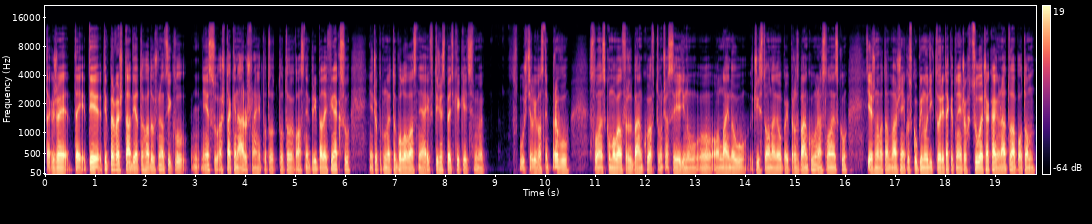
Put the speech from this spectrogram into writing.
takže tie, tie prvé štádia toho adopčného cyklu nie sú až také náročné. Toto, toto vlastne prípad aj Finaxu, niečo potom to bolo vlastne aj v 365, keď sme spúšťali vlastne prvú slovenskú Mobile First banku a v tom čase jedinú online, čisto online Papers banku na Slovensku. Tiež znova tam máš nejakú skupinu ľudí, ktorí takéto niečo chcú a čakajú na to a potom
